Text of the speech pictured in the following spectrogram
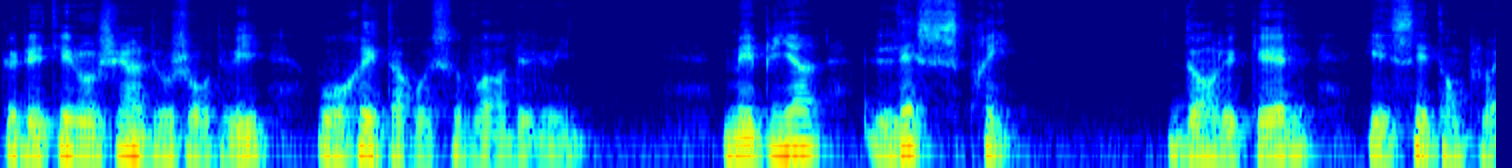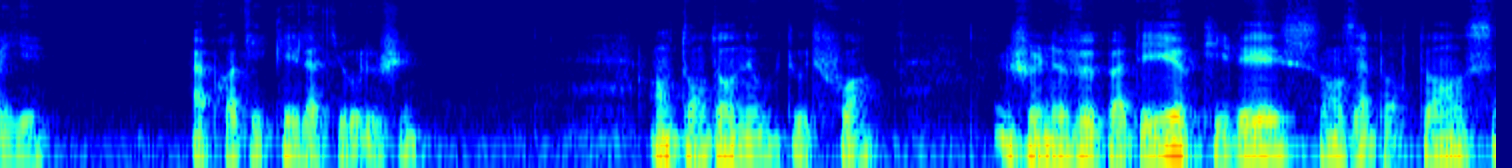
que les théologiens d'aujourd'hui auraient à recevoir de lui, mais bien l'esprit dans lequel il s'est employé à pratiquer la théologie. Entendons-nous toutefois, je ne veux pas dire qu'il est sans importance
